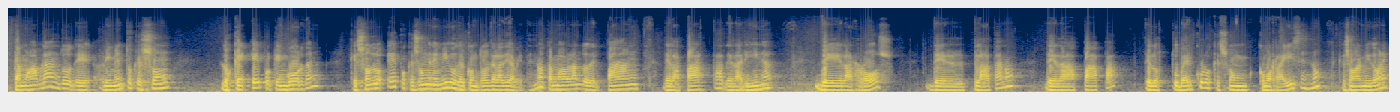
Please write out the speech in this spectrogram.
Estamos hablando de alimentos que son los que E porque engordan, que son los E porque son enemigos del control de la diabetes. No, estamos hablando del pan, de la pasta, de la harina, del arroz, del plátano, de la papa, de los tubérculos que son como raíces, ¿no? Que son almidones,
